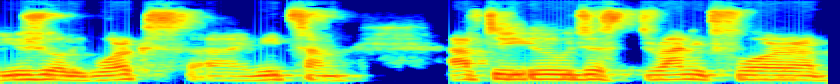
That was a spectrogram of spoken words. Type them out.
usually works. I need some after you just run it for a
